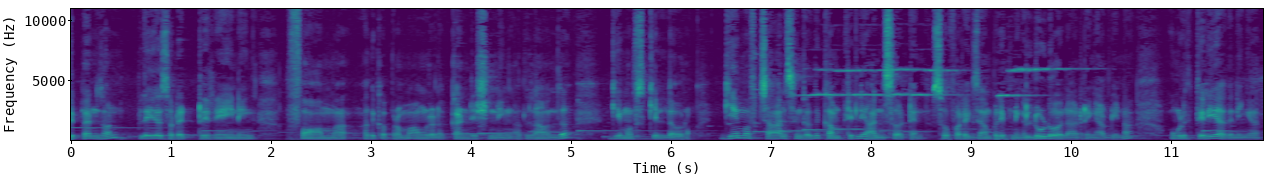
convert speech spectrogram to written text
depends on பிளேயர்ஸோட ட்ரைனிங் ஃபார்மு அதுக்கப்புறமா அவங்களோட கண்டிஷனிங் அதெல்லாம் வந்து கேம் ஆஃப் ஸ்கில்லில் வரும். கேம் ஆஃப் சான்ஸுங்கிறது completely uncertain so for example இப்போ நீங்கள் லூடோ விளாட்றீங்க அப்படின்னா உங்களுக்கு தெரியாது. நீங்கள்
